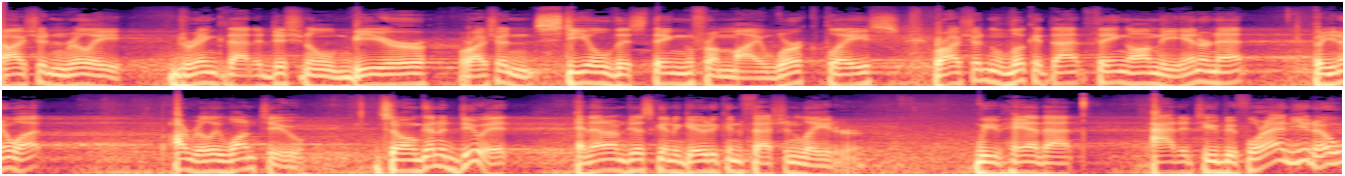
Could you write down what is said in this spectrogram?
I I shouldn't really drink that additional beer, or I shouldn't steal this thing from my workplace, or I shouldn't look at that thing on the internet. But you know what? I really want to. So I'm going to do it, and then I'm just going to go to confession later. We've had that attitude before, and you know,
